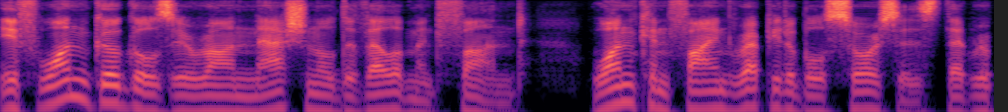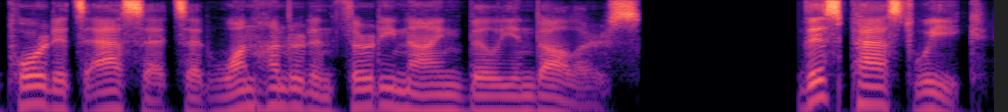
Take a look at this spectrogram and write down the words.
If one Googles Iran National Development Fund, one can find reputable sources that report its assets at $139 billion. This past week,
